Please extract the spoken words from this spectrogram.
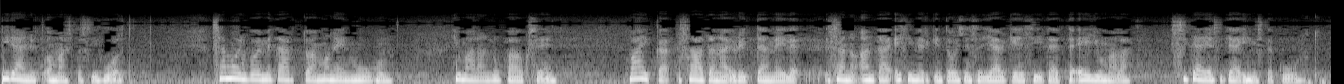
Pidä nyt omastasi huolta. Samoin voimme tarttua moneen muuhun Jumalan lupaukseen, vaikka saatana yrittää meille sano, antaa esimerkin toisensa jälkeen siitä, että ei Jumala sitä ja sitä ihmistä kuullut.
